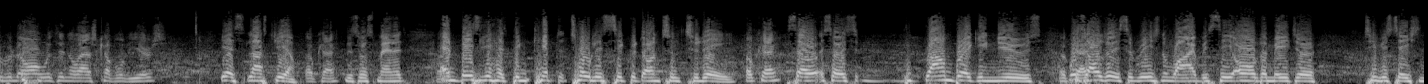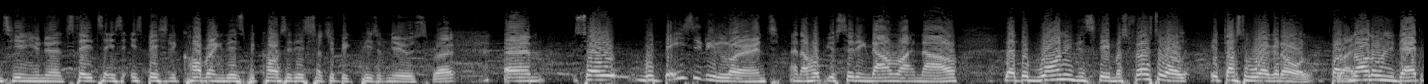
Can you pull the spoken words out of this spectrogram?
were- have been all within the last couple of years. yes, last year. Okay. This was managed, Right. and basically has been kept totally secret until today. Okay. So, so it's groundbreaking news, which also is the reason why we see all the major TV stations here in the United States is, is basically covering this because it is such a big piece of news. Right. Um, so we basically learned, and I hope you're sitting down right now, that the warning disclaimers, first of all, it doesn't work at all. But Right. not only that,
